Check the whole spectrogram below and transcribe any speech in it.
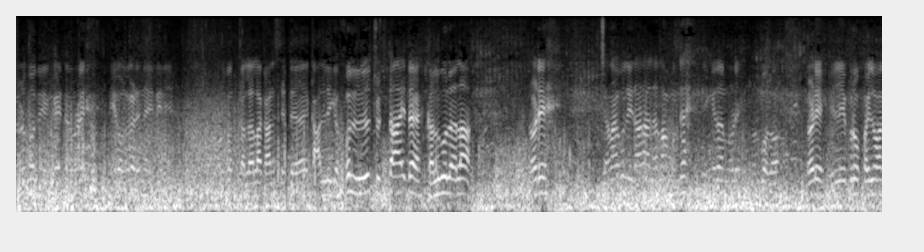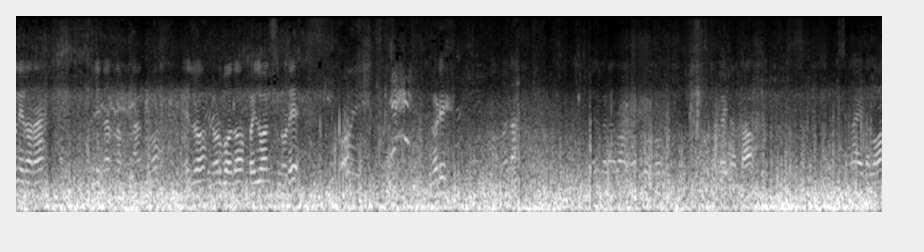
ನೋಡ್ಬೋದು ಹೆಂಗೈತೆ ನೋಡಿ, ನೀರು ಒಳಗಡೆನೇ ಇದ್ದೀನಿ. ನೋಡ್ಬೋದು ಕಲ್ಲೆಲ್ಲ ಕಾಣಿಸ್ತೈತೆ ಕಾಲಿಗೆ ಫುಲ್ ಚುಚ್ತಾ ಇದೆ ಕಲ್ಗುಲೆಲ್ಲ ನೋಡಿ ಚೆನ್ನಾಗೂ ಇದಾರ ಅಲ್ಲೆಲ್ಲ ಮುಂದೆ ಹೆಂಗಿದಾರೆ ನೋಡಿ, ನೋಡ್ಬೋದು. ನೋಡಿ, ಇಲ್ಲಿ ಇಬ್ರು ಪೈಲ್ವಾನ್ ಇದ್ದಾರೆ ಅಲ್ಲಿದ್ದಾರೆ ನಮ್ಮ ಬ್ಯಾಂಕು ಎಲ್ಲರೂ ನೋಡ್ಬೋದು, ಪೈಲ್ವಾನ್ಸ್ ನೋಡಿ. ನೋಡಿ ಅಲ್ಲ ಮೇಲ್ಗಡೆ ಎಲ್ಲ ನೋಡ್ಬೋದು ಹೆಂಗೈತಂತ ಚೆನ್ನಾಗೈತಲ್ವಾ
